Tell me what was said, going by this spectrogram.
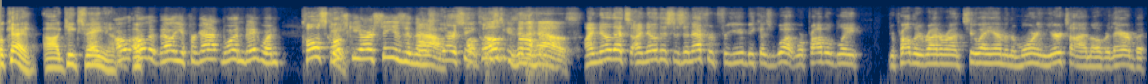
okay. Uh, Geeks Hey, Vania. hold, hold it, Bill. You forgot one big one. Kolsky. Kolsky RC is in the Kolsky house. RC. Kolsky's in the house. I know that's I know this is an effort for you because what we're probably you're probably right around 2 a.m. in the morning your time over there, but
